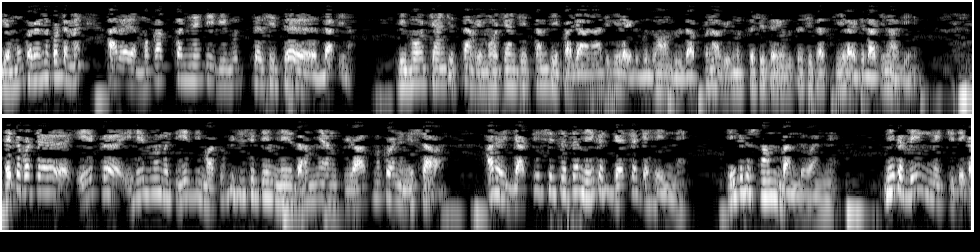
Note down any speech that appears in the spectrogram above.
යොමු කරනකොටම අර මොකක්වත් නැති විමුක්ත සිත දකිනවා. විමෝචන චිත්තං විමෝචන චිත්තං දී පජානාති කියලා ඒක බුදුහාමුදුරු දක්වනවා විමුක්ත සිත විමුක්ත සිතක් කියලා ඒක දකිනවා කියන්නේ. එතකොට ඒක එහෙමම තියෙදි මතු පිටිසිතින් මේ ධර්මයන් ක්‍රියාත්මක වෙන නිසා අර යටිසිතට මේක ගැට ගැහෙන්නේ. ඒකට සම්බන්ධ වන්නේ. මේක වෙන් වෙච්ච දෙකක්.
